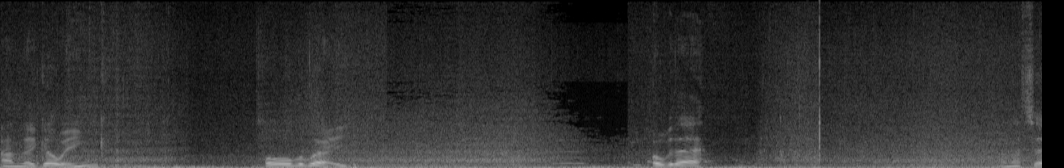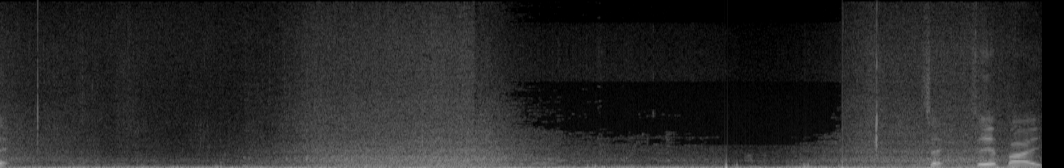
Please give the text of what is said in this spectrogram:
And they're going all the way over there. And that's it. That's it. See you. Bye.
